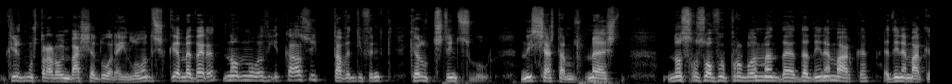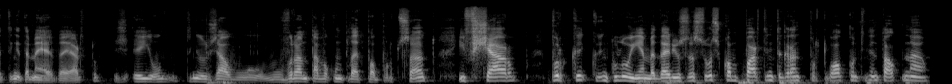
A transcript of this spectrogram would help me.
quis demonstrar ao embaixador em Londres que a Madeira não, não havia caso e que estava diferente, que era o destino seguro. Nisso já estamos, mas não se resolveu o problema da, da Dinamarca. A Dinamarca tinha também aberto, e tinha já o, o verão estava completo para o Porto Santo e fecharam porque incluem a Madeira e os Açores como parte integrante de Portugal continental, que não.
